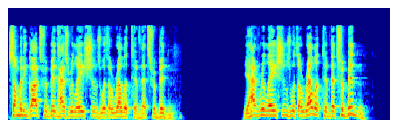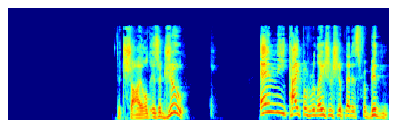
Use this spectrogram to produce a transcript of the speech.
Somebody, God forbid, has relations with a relative that's forbidden. You have relations with a relative that's forbidden. The child is a Jew. Any type of relationship that is forbidden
